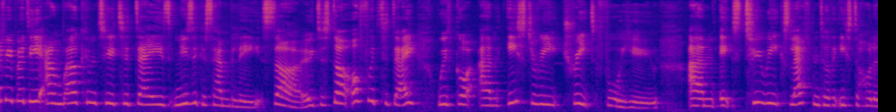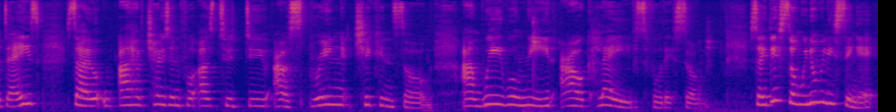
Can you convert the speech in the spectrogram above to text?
everybody and welcome to today's music assembly. So to start off with today we've got an Eastery treat for you. Um, it's two weeks left until the Easter holidays so I have chosen for us to do our spring chicken song and we will need our claves for this song. So this song we normally sing it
